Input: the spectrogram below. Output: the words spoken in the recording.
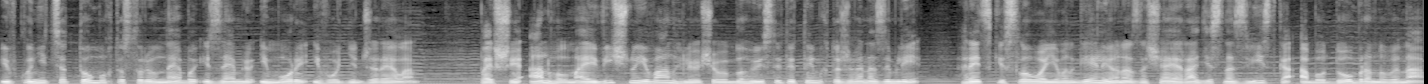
і вклоніться тому, хто створив небо і землю, і море, і водні джерела. Перший ангел має вічну Євангелію, щоб благовістити тим, хто живе на землі. Грецьке слово Євангеліон означає радісна звістка або добра новина.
